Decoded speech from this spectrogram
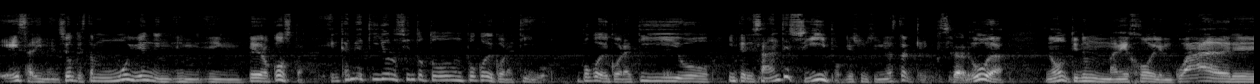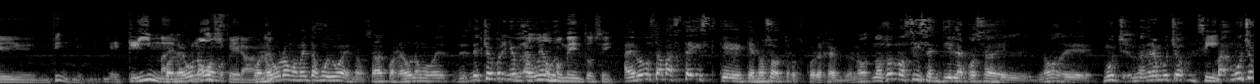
esa dimensión que está muy bien en, en- en Pedro Costa. En cambio aquí yo lo siento todo un poco decorativo. Un poco decorativo, interesante, sí, porque es un cineasta que sin Claro. duda ¿no? tiene un manejo del encuadre, en fin, del clima, de la algunos, atmósfera. con ¿no? algunos momentos muy buenos, ¿ah? Con algunos momentos... De hecho, pero yo, Algunos me, momentos, sí. a mí me gusta más Taste que, que nosotros, por ejemplo, ¿no? Nosotros sí sentí la cosa del, ¿no? De mucho, de manera mucho, Sí. ma- mucho,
